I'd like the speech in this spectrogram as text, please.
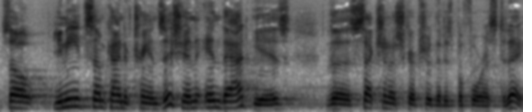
So you need some kind of transition, and that is the section of Scripture that is before us today.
